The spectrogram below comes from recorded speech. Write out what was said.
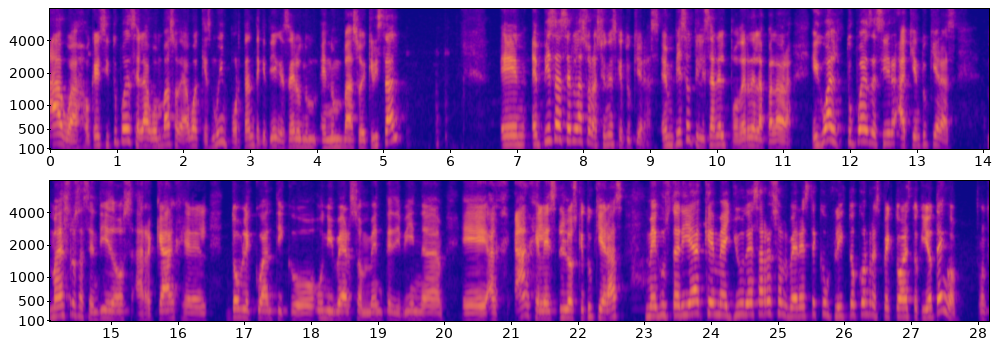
agua, ¿ok? Si tú pones el agua, un vaso de agua, que es muy importante que tiene que ser en un vaso de cristal, empieza a hacer las oraciones que tú quieras. Empieza a utilizar el poder de la palabra. Igual, tú puedes decir a quien tú quieras, maestros ascendidos, arcángel, doble cuántico, universo, mente divina, eh, ángeles, los que tú quieras, me gustaría que me ayudes a resolver este conflicto con respecto a esto que yo tengo, ¿ok?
